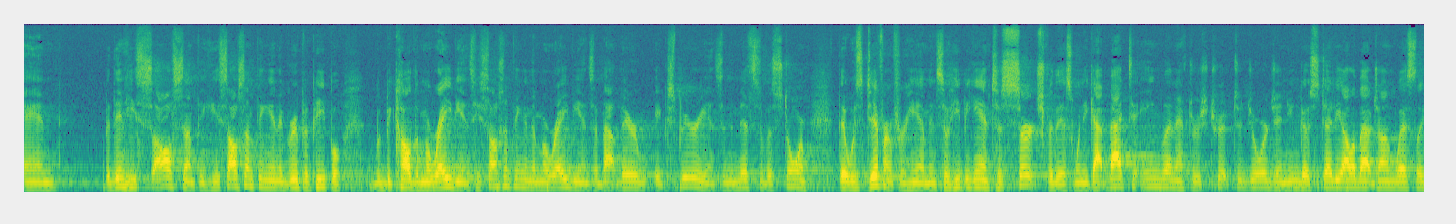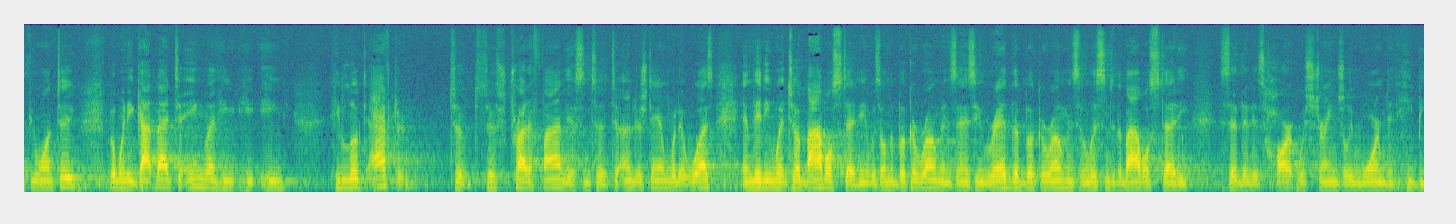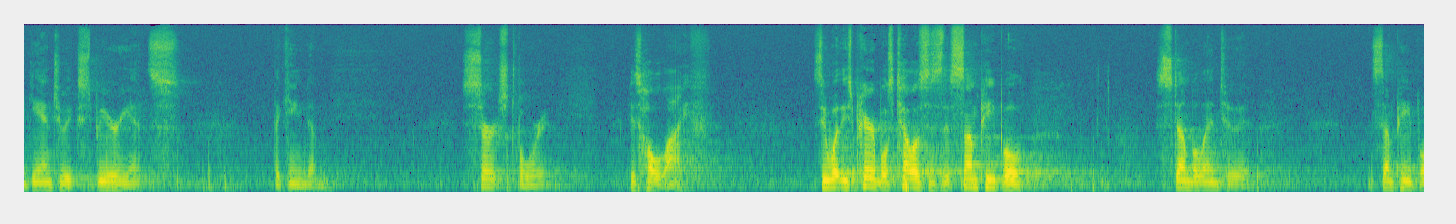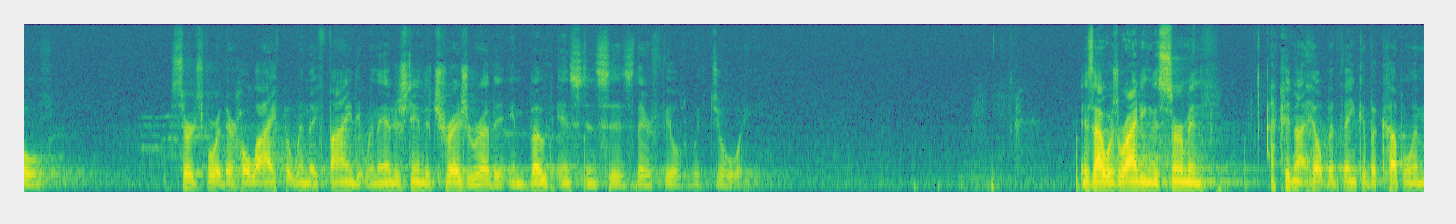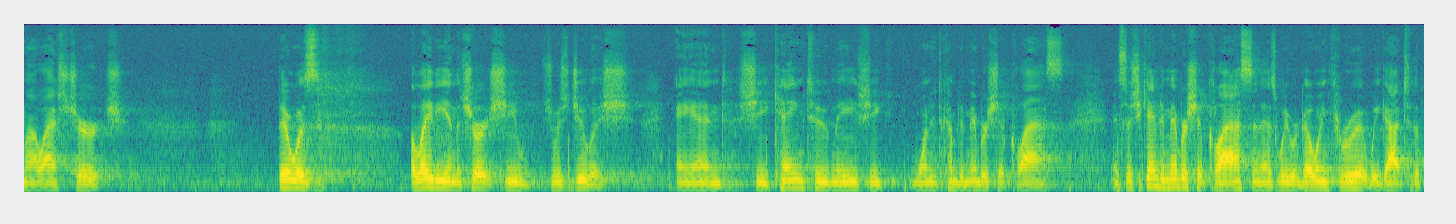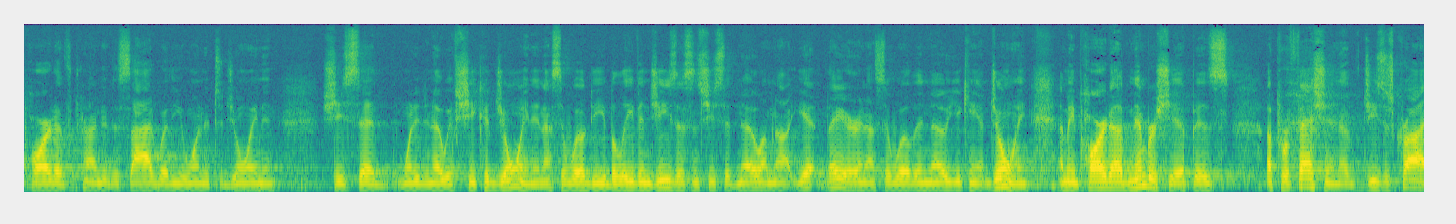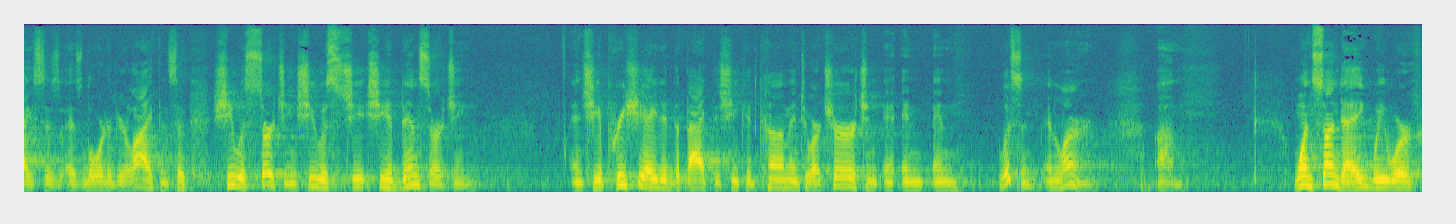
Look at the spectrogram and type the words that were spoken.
and, but then he saw something. He saw something in a group of people, would be called the Moravians. He saw something in the Moravians about their experience in the midst of a storm that was different for him. And so he began to search for this. When he got back to England after his trip to Georgia, and you can go study all about John Wesley if you want to, but when he got back to England, he, he, he, he looked after to, to try to find this and to, to understand what it was. And then he went to a Bible study. It was on the book of Romans. And as he read the book of Romans and listened to the Bible study, he said that his heart was strangely warmed and he began to experience the kingdom. Searched for it his whole life. See, what these parables tell us is that some people stumble into it, and some people search for it their whole life, but when they find it, when they understand the treasure of it, in both instances, they're filled with joy. As I was writing this sermon, I could not help but think of a couple in my last church. There was a lady in the church, she, she was Jewish, and she came to me. She wanted to come to membership class. And so she came to membership class, and as we were going through it, we got to the part of trying to decide whether you wanted to join. And she said, wanted to know if she could join. And I said, Well, do you believe in Jesus? And she said, No, I'm not yet there. And I said, Well, then, no, you can't join. I mean, part of membership is a profession of Jesus Christ as, as Lord of your life. And so she was searching. She, was, she, she had been searching. And she appreciated the fact that she could come into our church and, and, and listen and learn. Um, one Sunday, we were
